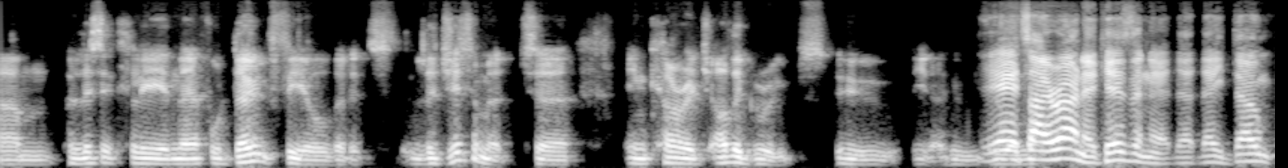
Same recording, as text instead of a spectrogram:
um, politically and therefore don't feel that it's legitimate to encourage other groups who you know who yeah it's ironic isn't it that they don't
